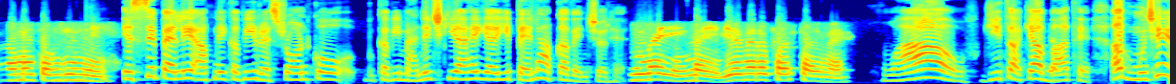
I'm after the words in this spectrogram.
हाँ, मैं समझी नहीं। इससे पहले आपने कभी रेस्टोरेंट को कभी मैनेज किया है या ये पहला आपका वेंचर है? नहीं नहीं ये मेरा फ़र्स्ट टाइम है। वाओ गीता क्या बात है। अब मुझे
